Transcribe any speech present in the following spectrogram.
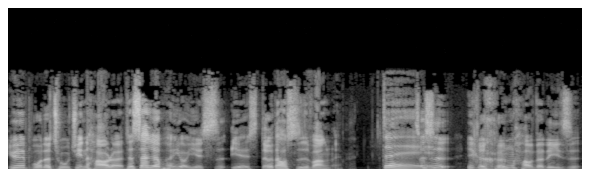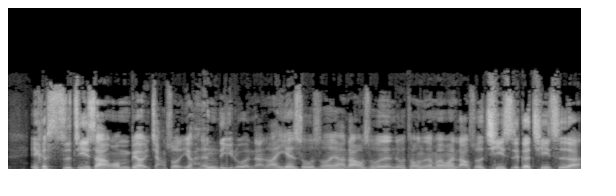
约伯的处境好了，这三个朋友也是也得到释放了。对，这是一个很好的例子。一个实际上，我们不要讲说要很理论啊，说耶稣说要饶恕人如同什么，我饶恕七十个七次啊。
